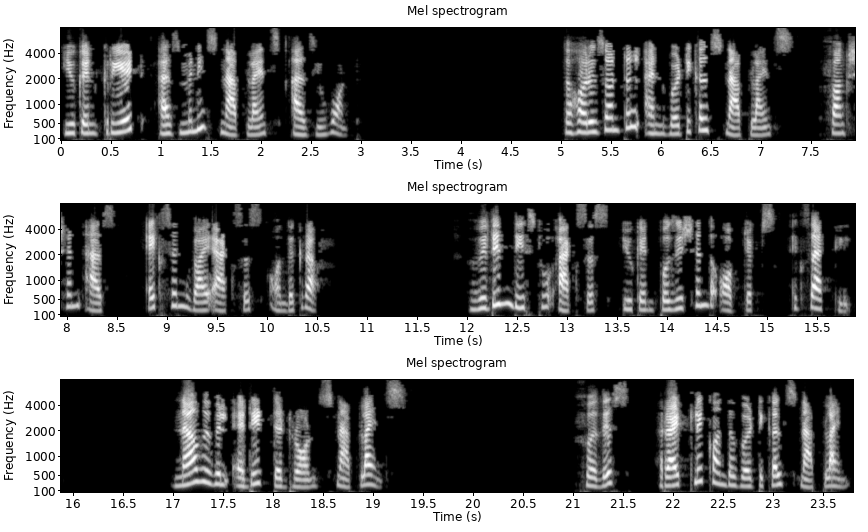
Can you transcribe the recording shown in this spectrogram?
You can create as many snap lines as you want. The horizontal and vertical snap lines function as x and y axis on the graph. Within these two axes, you can position the objects exactly. Now we will edit the drawn snap lines. For this, right-click on the vertical snap line.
